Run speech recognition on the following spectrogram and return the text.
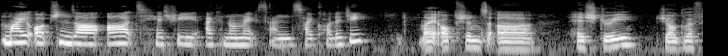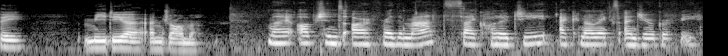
My options are art, history, economics and psychology. My options are history, geography, media and drama. My options are for the maths, psychology, economics and geography.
